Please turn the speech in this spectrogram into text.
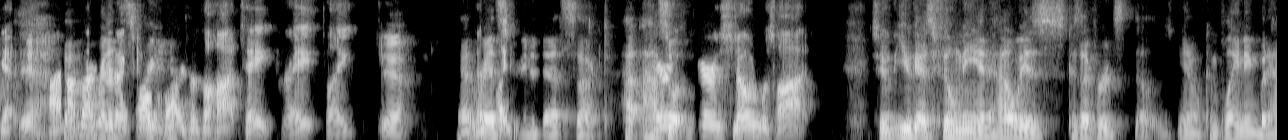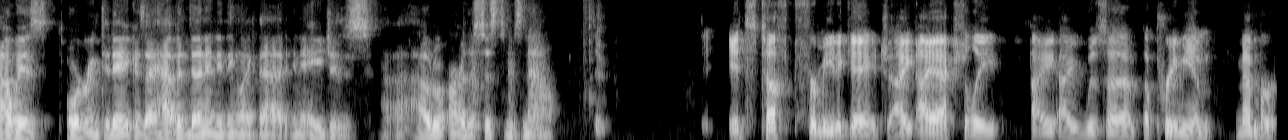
yeah, yeah. I, am not sure that qualifies as a hot take, right? Like, yeah, that red like, screen of death sucked. How, how Aaron, so? Aaron Stone was hot. So you guys fill me in. How is because I've heard uh, you know complaining, but how is ordering today? Because I haven't done anything like that in ages. Uh, how do are the systems now? It's tough for me to gauge. I I actually I, I was a, a premium member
